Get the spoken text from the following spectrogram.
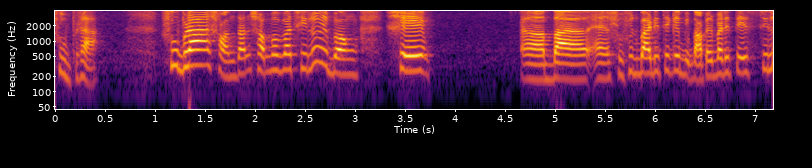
শুভ্রা। শুভ্রা, সন্তান সম্ভবা ছিল এবং সে বা শ্বশুর বাড়ি থেকে বাপের বাড়িতে এসেছিল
